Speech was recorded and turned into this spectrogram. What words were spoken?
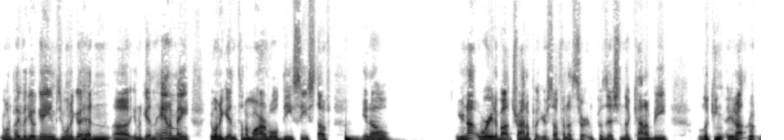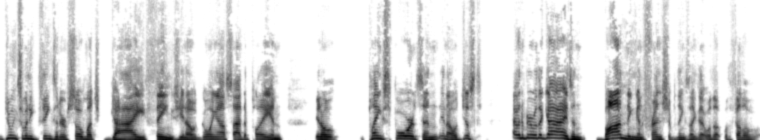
You want to play video games. You want to go ahead and uh, you know get an anime. You want to get into the Marvel, DC stuff. You know, you're not worried about trying to put yourself in a certain position to kind of be looking. You're not doing so many things that are so much guy things. You know, going outside to play and you know playing sports and you know just having a beer with the guys and bonding and friendship and things like that with with fellow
